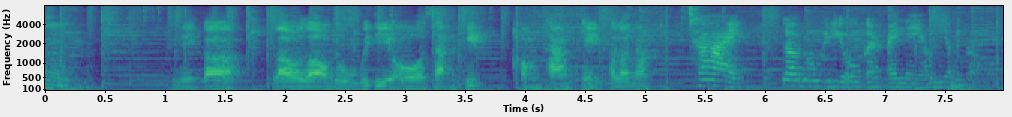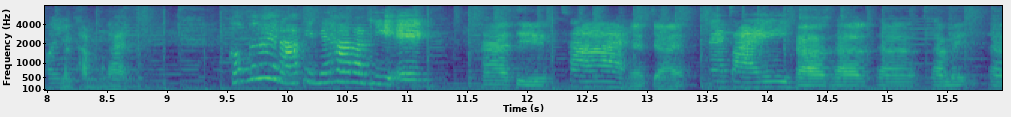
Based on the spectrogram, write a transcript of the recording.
อืมทีนี้ก็เราลองดูวิดีโอสาธิตของทางเพจเขาแล้วเนาะใช่ เราดูวิดีโอกันไปแล้วเรียบร้อยมันทำง่าย ก็ง่ายนะเพียงแค่5นาทีเอง ห้าทีใช่แน่ใจแน่ใจ ถ้าถ้าถ้าถ้าไม่ถ้า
